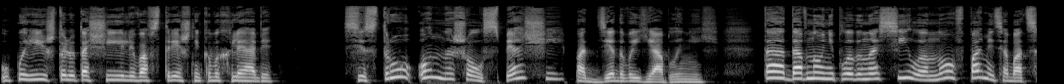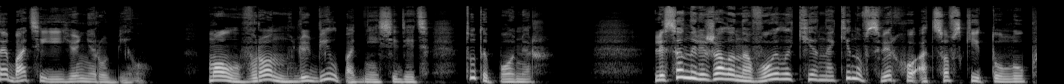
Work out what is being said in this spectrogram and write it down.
«Упыри, что ли, утащили во встрешниковой хлябе?» Сестру он нашел спящей под дедовой яблоней. Та давно не плодоносила, но в память об отце батя ее не рубил. Мол, Врон любил под ней сидеть, тут и помер. Лисана лежала на войлоке, накинув сверху отцовский тулуп,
